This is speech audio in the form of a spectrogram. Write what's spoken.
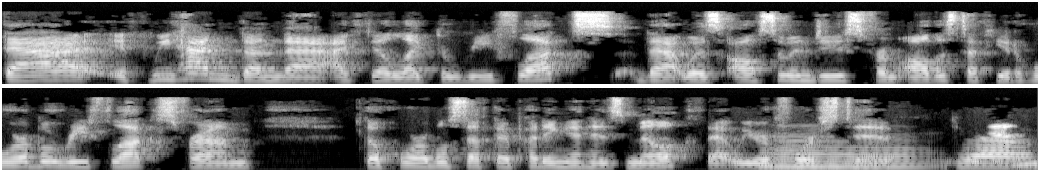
that if we hadn't done that, I feel like the reflux that was also induced from all the stuff he had horrible reflux from the horrible stuff they're putting in his milk that we were forced mm, to. Yeah.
